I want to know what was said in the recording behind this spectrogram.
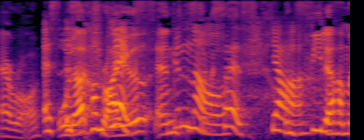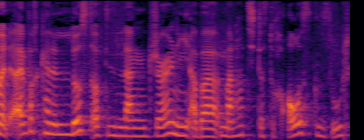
Error. Es Oder Trial and genau. Success. Ja. Und viele haben halt einfach keine Lust auf diesen langen Journey, aber man hat sich das doch ausgesucht.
